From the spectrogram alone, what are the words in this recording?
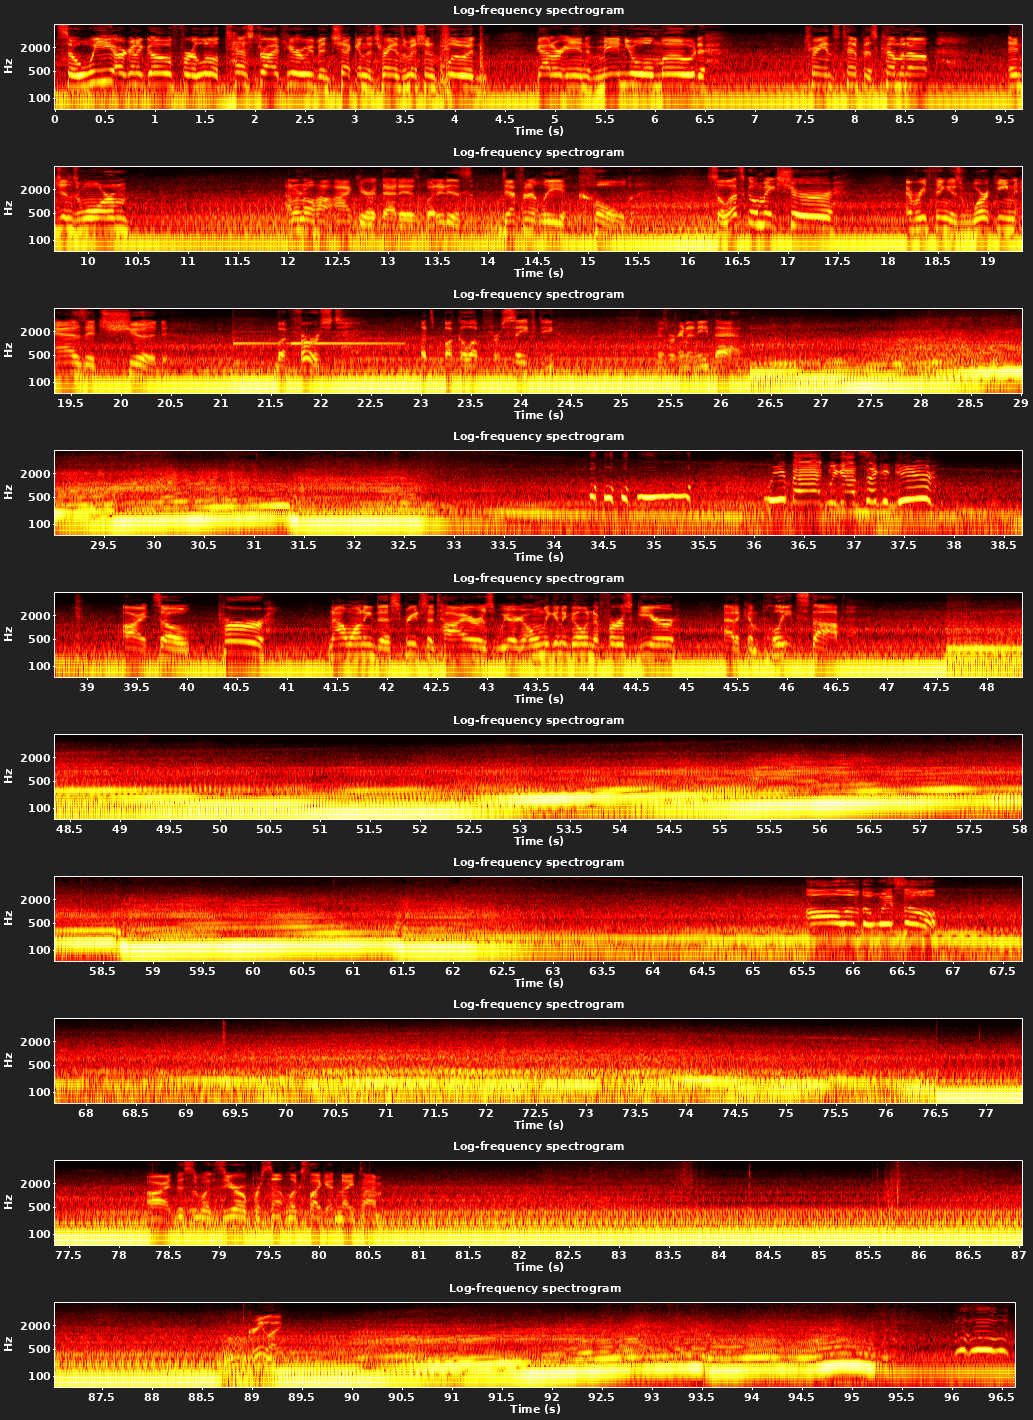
so we are gonna go for a little test drive here. We've been checking the transmission fluid, got her in manual mode. Trans temp is coming up. Engine's warm. I don't know how accurate that is, but it is definitely cold. So let's go make sure everything is working as it should. But first, let's buckle up for safety because we're gonna need that. we back, we got second gear. All right, so per not wanting to screech the tires, we are only gonna go into first gear at a complete stop. All of the whistle. All right, this is what 0% looks like at nighttime. Green light. Woohoo!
